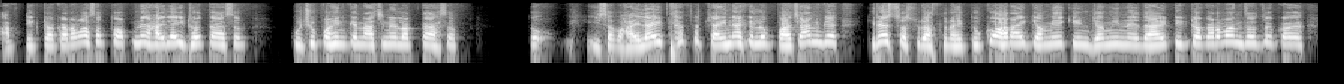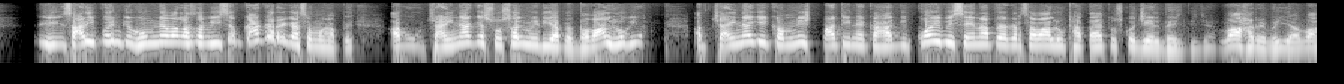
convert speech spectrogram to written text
अब टिकटॉकर सब तो अपने हाईलाइट होता है सब। कुछ पहन के नाचने लगता है सब। तो ये सब हाईलाइट था तो चाइना के लोग पहचान गए। कि रे ससुरा तो नहीं, तू कह रहा है कि हम एक इन ज़मीन नहीं दे टिकटॉकर बन तो साड़ी पहन के घूमने वाला सब, ये सब क्या करेगा सब वहाँ पे? अब चाइना के सोशल मीडिया पे बवाल हो गया। अब चाइना की कम्युनिस्ट पार्टी ने कहा कि कोई भी सेना पे अगर सवाल उठाता है तो उसको जेल भेज दीजिए। वाह अरे भैया, वाह।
